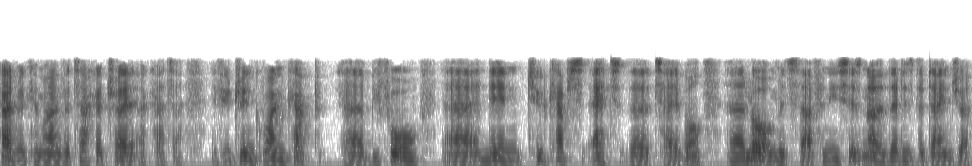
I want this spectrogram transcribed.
If you drink one cup uh, before uh, and then two cups at the table, uh, law mitzvah, and he says no, that is the danger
